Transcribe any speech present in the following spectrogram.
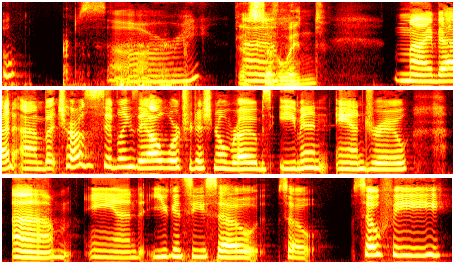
Oh, sorry. Gust of Um, wind. My bad. Um, but Charles' siblings, they all wore traditional robes, even Andrew. Um, and you can see so so Sophie,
